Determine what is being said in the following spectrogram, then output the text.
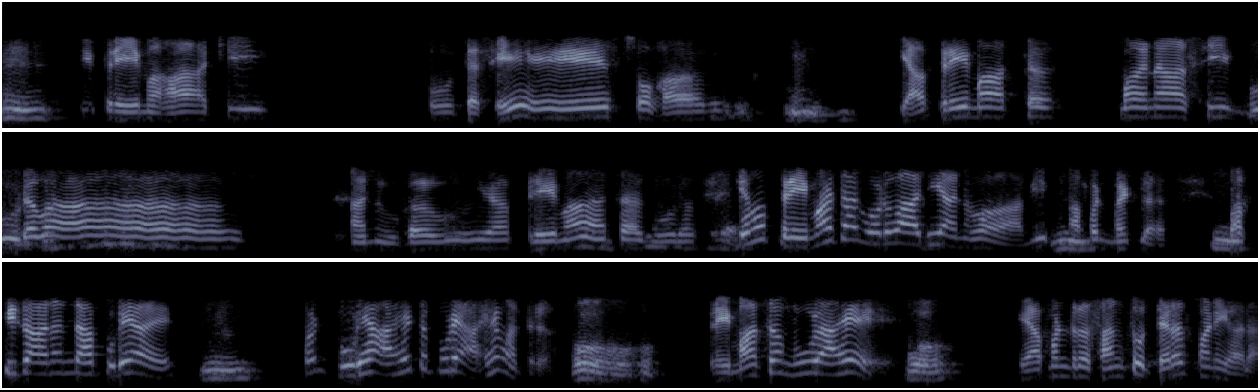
की प्रेम हाची हो तसे स्वभाव। या प्रेमात मनासी बुडवा. अनुभव या प्रेमाचा गोडवा. तेव्हा प्रेमाचा गोडवा आधी अनुभवा मी. आपण म्हटलं भक्तीचा आनंद हा पुढे आहे. पण पुढे आहे तर पुढे आहे मात्र. हो हो हो. प्रेमाचं मूळ आहे. हो. आपण जर सांगतो त्यालाच पाणी घाला.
